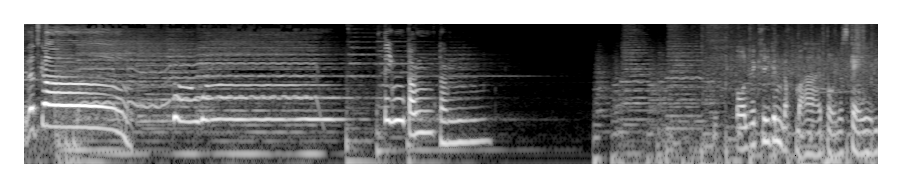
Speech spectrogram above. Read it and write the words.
Let's go! Ding dong dong. Und wir kriegen nochmal Bonus Game.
